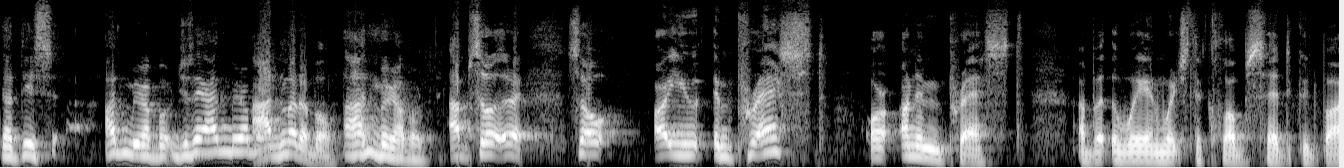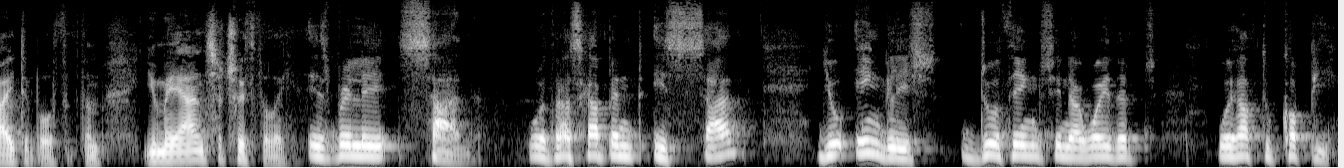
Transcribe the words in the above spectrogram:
that is admirable. You say admirable? Admirable. Admirable. Absolutely right. So, are you impressed or unimpressed about the way in which the club said goodbye to both of them? You may answer truthfully. It's really sad. What has happened is sad. You English do things in a way that we have to copy.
